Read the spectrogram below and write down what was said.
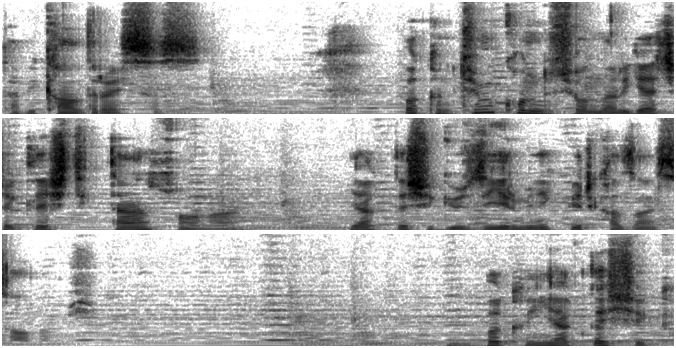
Tabi kaldıraçsız. Bakın tüm kondisyonları gerçekleştikten sonra yaklaşık %20'lik bir kazanç sağlamış. Bakın yaklaşık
